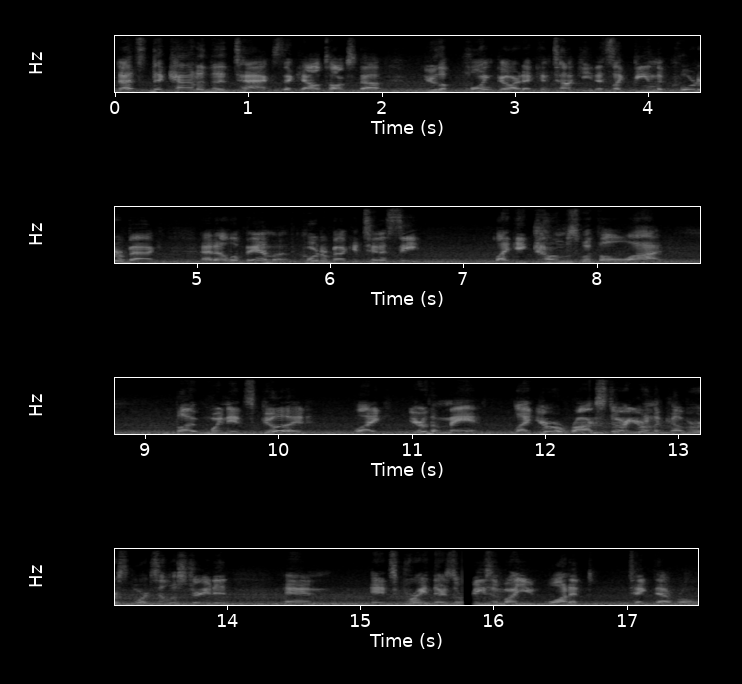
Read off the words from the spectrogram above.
that's the kind of the tax that Cal talks about. You're the point guard at Kentucky. That's like being the quarterback at Alabama, the quarterback at Tennessee. Like it comes with a lot. But when it's good, like you're the man. Like you're a rock star. You're on the cover of Sports Illustrated, and it's great. There's a reason why you wanted to take that role.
